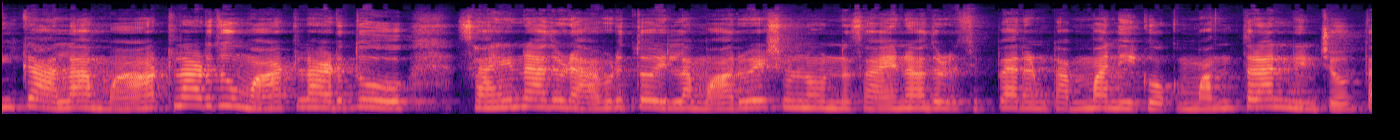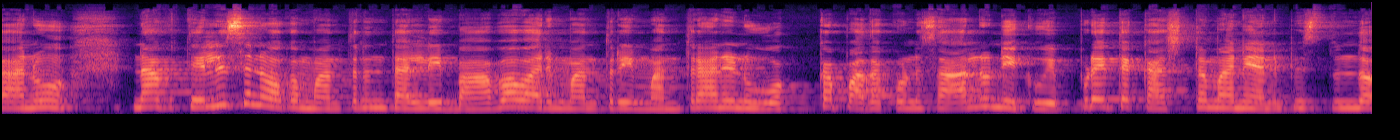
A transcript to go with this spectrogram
ఇంకా అలా మాట్లాడుతూ మాట్లాడుతూ సాయినాథుడు ఆవిడతో ఇలా మారువేషంలో ఉన్న సాయినాథుడు చెప్పారంట అమ్మ నీకు ఒక మంత్రాన్ని నేను చెబుతాను. నాకు తెలిసిన ఒక మంత్రం తల్లి బాబా వారి మంత్రం ఈ మంత్రాన్ని నువ్వు ఒక్క పదకొండు సార్లు నీకు ఎప్పుడైతే కష్టం అని అనిపిస్తుందో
